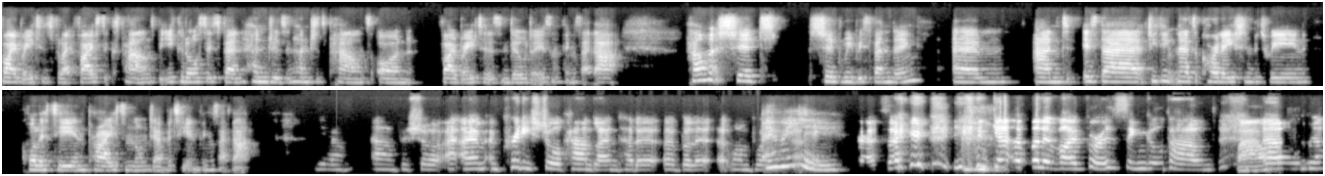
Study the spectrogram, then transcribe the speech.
vibrators for like five, six pounds, but you could also spend hundreds and hundreds of pounds on vibrators and dildos and things like that. How much should should we be spending? Um, and is there? Do you think there's a correlation between quality and price and longevity and things like that? Yeah, um, for sure. I, am I'm, I'm pretty sure Poundland had a, a bullet at one point. Oh, really? yeah, so you can get a bullet vibe for a single pound. Wow. Um,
